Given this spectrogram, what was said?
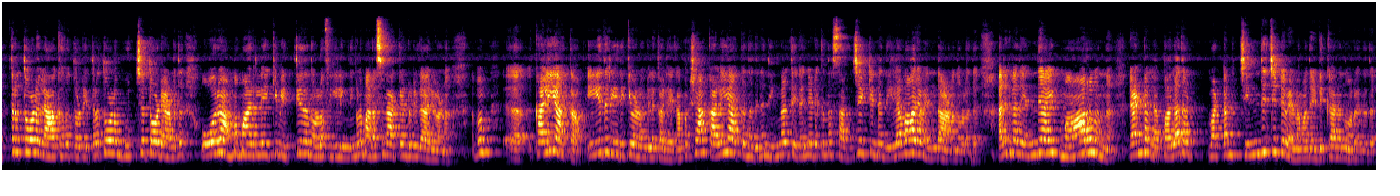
എത്രത്തോളം ലാഘവത്തോടെ എത്രത്തോളം പുച്ഛത്തോടെയാണത് ഓരോ അമ്മമാരിലേക്കും എത്തിയതെന്നുള്ള ഫീലിംഗ് നിങ്ങൾ മനസ്സിലാക്കേണ്ട ഒരു കാര്യമാണ്. അപ്പം കളിയാക്കാം. ഏത് രീതിക്ക് വേണമെങ്കിലും കളിയാക്കാം. പക്ഷെ ആ കളിയാക്കുന്നതിന് നിങ്ങൾ തിരഞ്ഞെടുക്കുന്ന സബ്ജക്റ്റിന്റെ നിലവാരം എന്താണെന്നുള്ളത് അല്ലെങ്കിൽ അത് എന്തായി മാറുമെന്ന് രണ്ടല്ല പല വട്ടം ചിന്തിച്ചിട്ട് വേണം അത് എടുക്കാനെന്ന് പറയുന്നത്.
